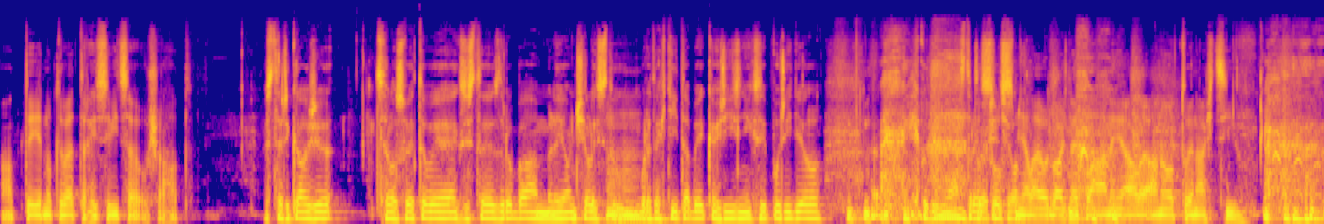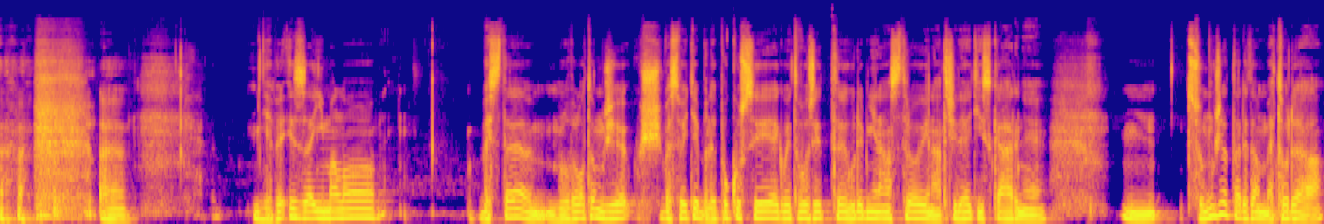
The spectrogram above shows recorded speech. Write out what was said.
a ty jednotlivé trhy si více ošahat. Vy jste říkal, že celosvětově existuje zhruba milion čelistů. Mm. Budete chtít, aby každý z nich si pořídil jako nástroj. To jsou smělé, odvážné plány, ale ano, to je náš cíl. Eh, mě by i zajímalo, vy jste mluvil o tom, že už ve světě byly pokusy, jak vytvořit hudební nástroj na 3D tiskárně. Mm, co může tady ta metoda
